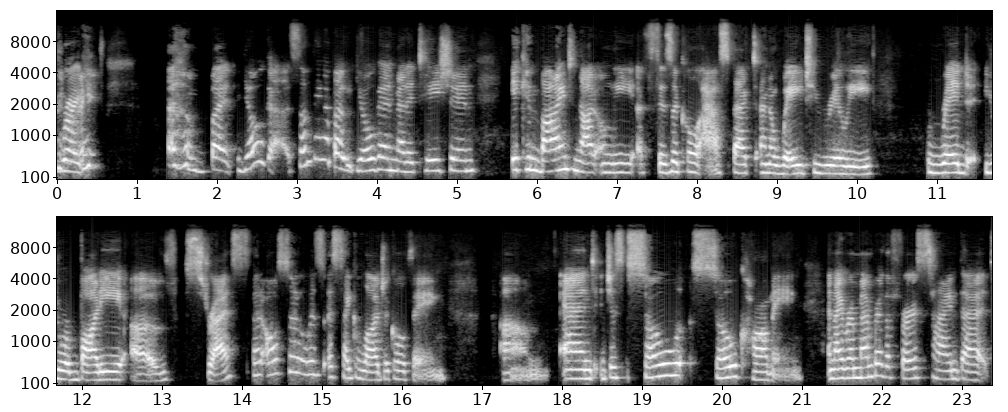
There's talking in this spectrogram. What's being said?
right. right? Um, but yoga, something about yoga and meditation, it combined not only a physical aspect and a way to really rid your body of stress, but also it was a psychological thing um, and just so so calming. And i remember the first time that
